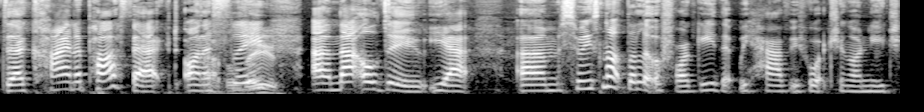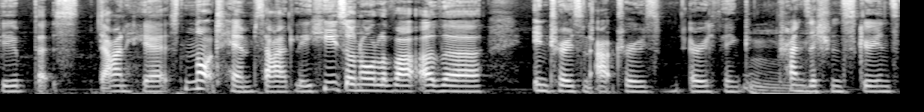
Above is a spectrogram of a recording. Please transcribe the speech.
They're kind of perfect, honestly, and that'll do. Yeah. Um, so he's not the little froggy that we have if you're watching on YouTube. That's down here. It's not him, sadly. He's on all of our other intros and outros and everything, Hmm. transition screens.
